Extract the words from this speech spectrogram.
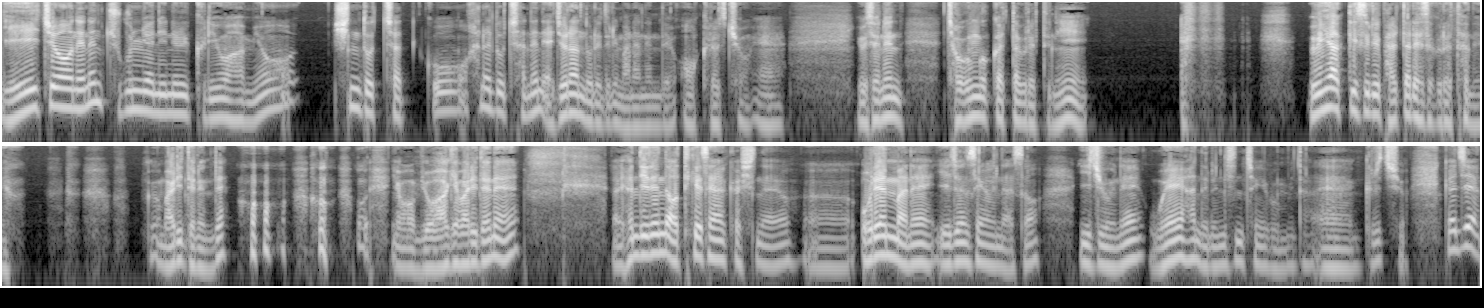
예전에는 죽은 연인을 그리워하며 신도 찾고 하늘도 찾는 애절한 노래들이 많았는데요. 어, 그렇죠. 예. 요새는 적은 것 같다 그랬더니 의학 기술이 발달해서 그렇다네요. 그 말이 되는데? 야, 묘하게 말이 되네. 아, 현디는 어떻게 생각하시나요? 어, 오랜만에 예전 생각나서 이주은의 왜 하늘은 신청해 봅니다. 예, 그렇죠. 그러니까 이제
